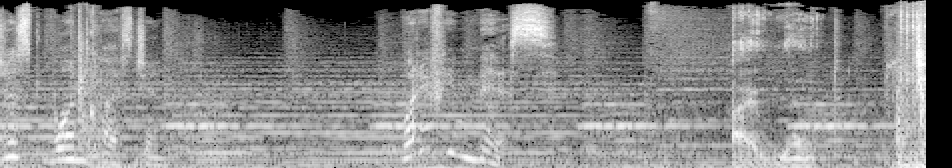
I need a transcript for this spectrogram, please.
Just one question. What if you miss? I won't.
